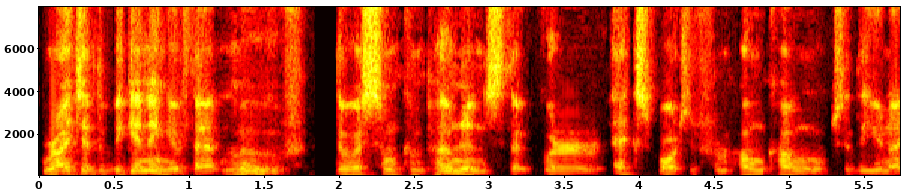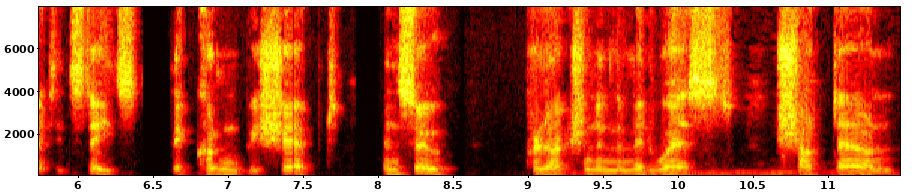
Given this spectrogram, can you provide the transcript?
right at the beginning of that move, there were some components that were exported from Hong Kong to the United States that couldn't be shipped. And so production in the Midwest shut down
